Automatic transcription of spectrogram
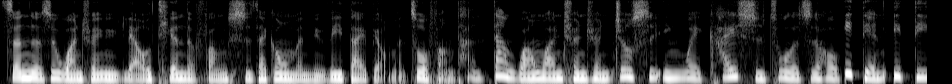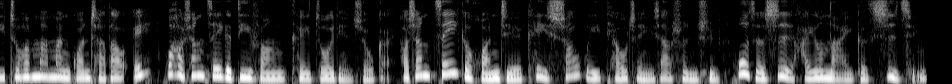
真的是完全以聊天的方式在跟我们女力代表们做访谈，但完完全全就是因为开始做了之后，一点一滴就会慢慢观察到，哎，我好像这个地方可以做一点修改，好像这个环节可以稍微调整一下顺序，或者是还有哪一个事情，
